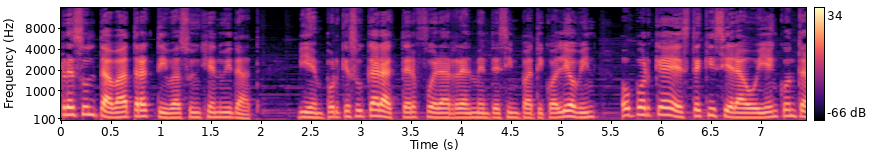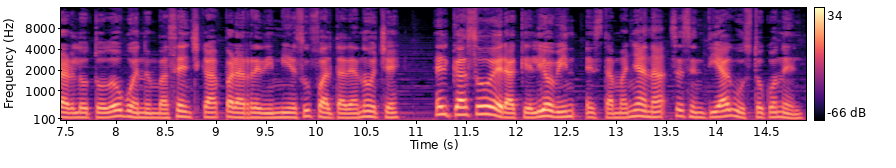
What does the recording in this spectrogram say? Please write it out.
resultaba atractiva su ingenuidad bien porque su carácter fuera realmente simpático a Liobin, o porque éste quisiera hoy encontrarlo todo bueno en Basenchka para redimir su falta de anoche. El caso era que Liobin, esta mañana, se sentía a gusto con él.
